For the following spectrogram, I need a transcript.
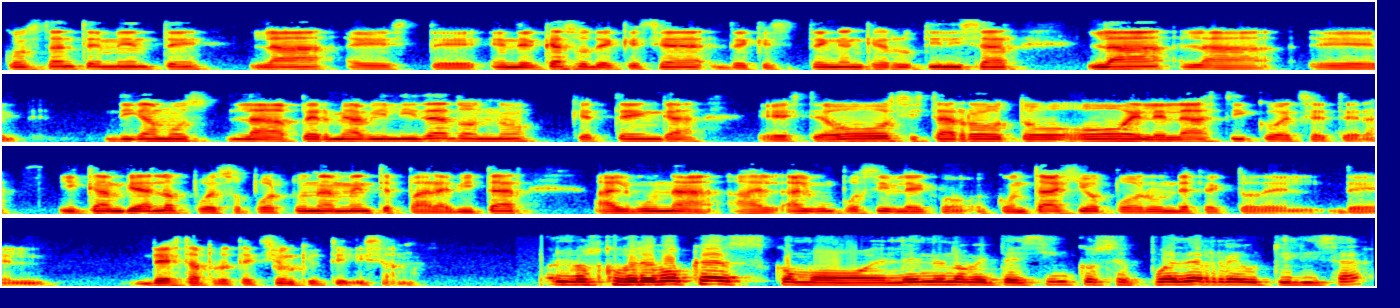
constantemente la, este, en el caso de que sea, de que se tengan que reutilizar la, la eh, digamos, la permeabilidad o no que tenga, este, o si está roto, o el elástico, etcétera, y cambiarlo, pues, oportunamente para evitar alguna, algún posible contagio por un defecto del, del, de esta protección que utilizamos. ¿Los cubrebocas como el N95 se puede reutilizar?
